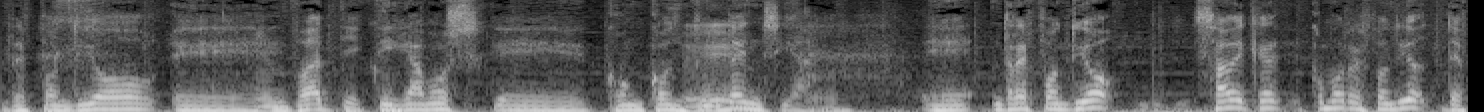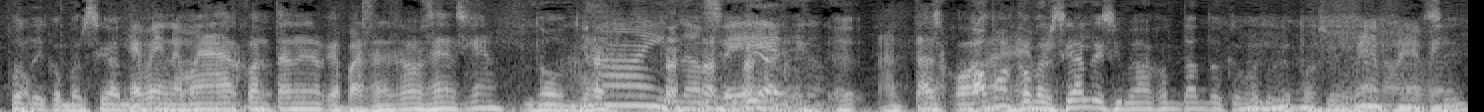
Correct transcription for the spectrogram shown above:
respondió, eh, Enfático. digamos, que con contundencia. Eh, respondió, ¿sabe qué, cómo respondió? Después de comercial. Jefe, ¿no me va a dar contando lo que pasó en su ausencia? No, no. Ay, no, Sí, pero- eh, eh, Tantas cosas, Vamos a jefe. comerciales y me va contando qué fue lo que pasó. Bueno, jefe. Sí.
